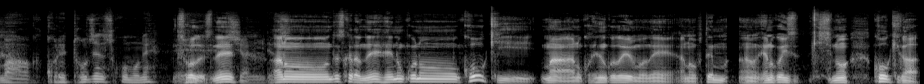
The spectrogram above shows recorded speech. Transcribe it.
まあ、これ当然そこもね、そうですね、あのですからね、辺野古の後期、まあ、あの辺野古というよりもね、あの普天あの辺野古基地の後期が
